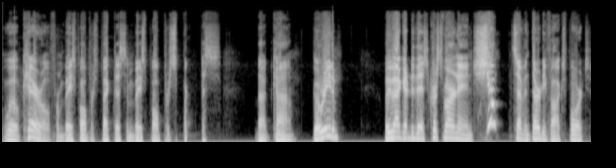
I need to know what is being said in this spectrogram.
Will Carroll from Baseball Prospectus and BaseballProspectus.com. Go read him. We'll be back after this. Chris Vernon, show 730 Fox Sports.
